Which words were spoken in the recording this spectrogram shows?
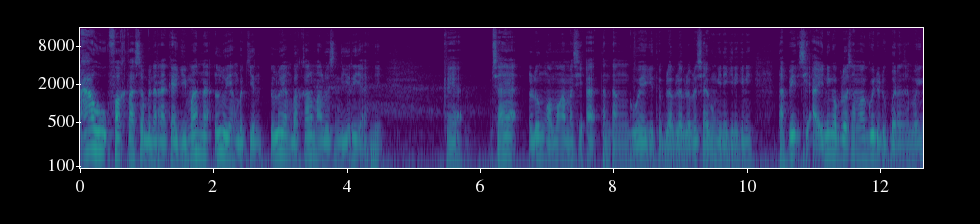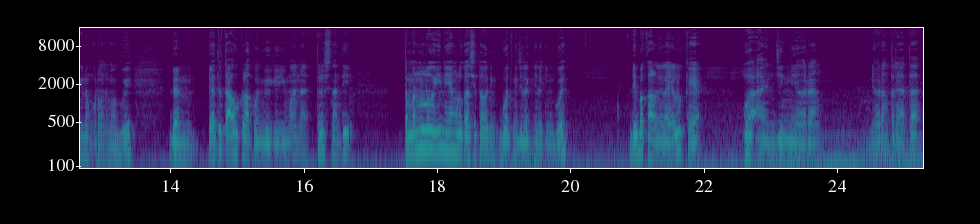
tahu fakta sebenarnya kayak gimana lu yang bikin lu yang bakal malu sendiri anjing. Kayak misalnya lu ngomong sama si A tentang gue gitu bla bla bla bla si Agung gini gini gini. Tapi si A ini ngobrol sama gue duduk bareng sama gue nongkrong sama gue dan dia tuh tahu kelakuan gue kayak gimana. Terus nanti temen lu ini yang lu kasih tahu buat ngejelek njelekin gue dia bakal nilai lu kayak wah anjing nih orang. Nih orang ternyata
